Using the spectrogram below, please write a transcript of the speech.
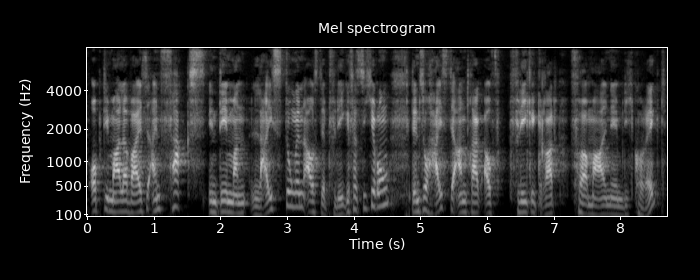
Optimalerweise ein Fax, in dem man Leistungen aus der Pflegeversicherung, denn so heißt der Antrag auf Pflegegrad formal nämlich korrekt,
